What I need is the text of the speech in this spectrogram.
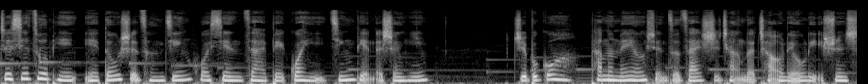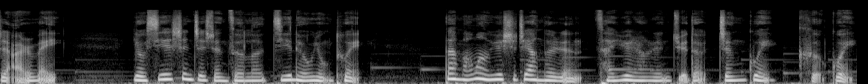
这些作品也都是曾经或现在被冠以经典的声音，只不过。他们没有选择在市场的潮流里顺势而为，有些甚至选择了激流勇退，但往往越是这样的人，才越让人觉得珍贵可贵。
